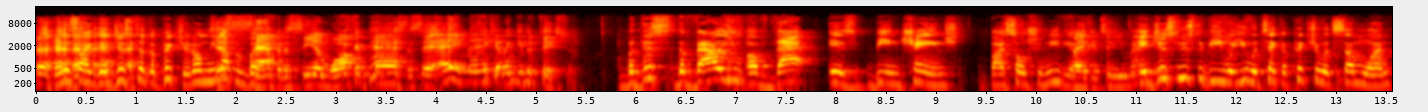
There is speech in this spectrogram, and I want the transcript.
not. And it's like they just took a picture. It don't mean just nothing, but happened to see him walking past and say, "Hey, man, can I get a picture?" But this the value of that is being changed by social media. Make it till you make It it. just used to be where you would take a picture with someone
